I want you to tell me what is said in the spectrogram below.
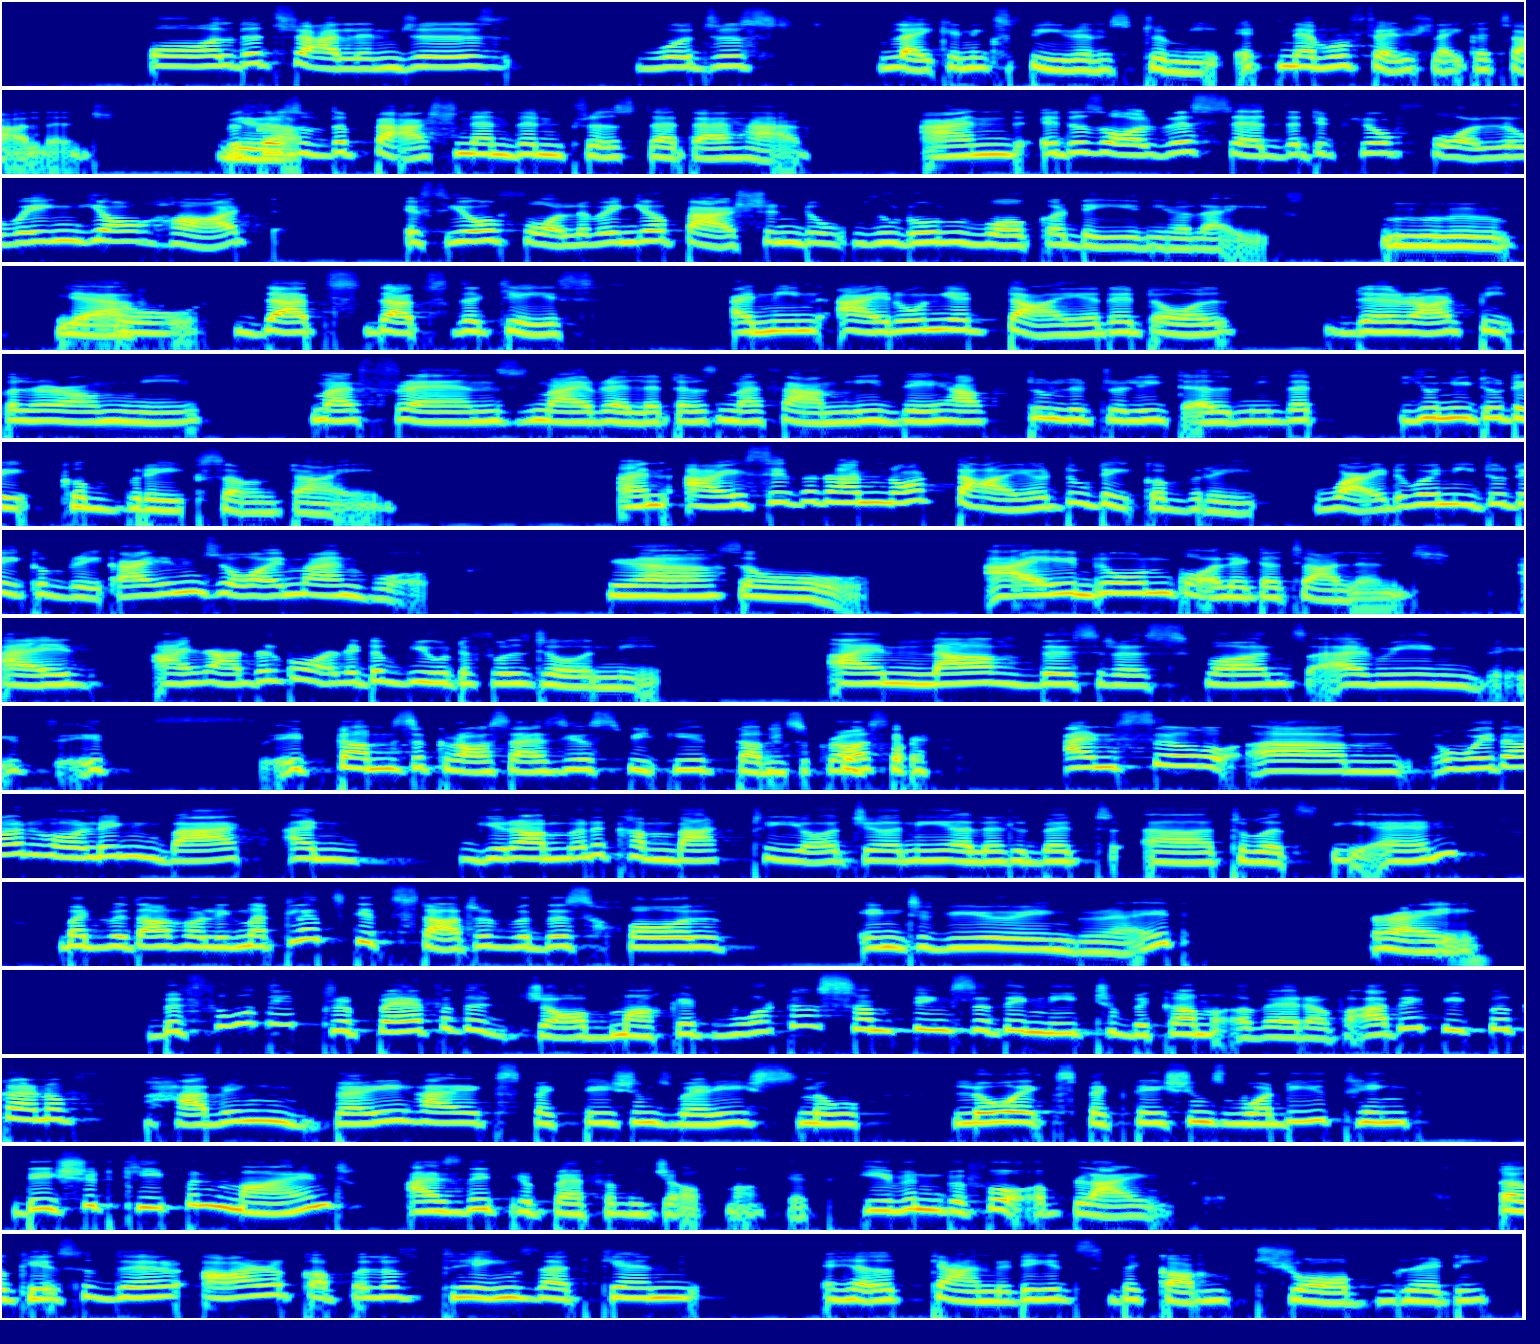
all the challenges were just like an experience to me. It never felt like a challenge because Yeah. of the passion and the interest that I have. And it is always said that if you're following your heart, if you're following your passion, do, you don't work a day in your life. Mm, yeah. So that's that's the case. I mean, I don't get tired at all. There are people around me, my friends, my relatives, my family, they have to literally tell me that you need to take a break sometime. And I say that I'm not tired to take a break. Why do I need to take a break? I enjoy my work. yeah. So I don't call it a challenge. I I rather call it a beautiful journey. I love this response. I mean, it's it's it comes across as you're speaking, it comes across. and so um without holding back, and you know, I'm gonna come back to your journey a little bit uh towards the end, but without holding back, let's get started with this whole interviewing, right? Right. before they prepare for the job market, what are some things that they need to become aware of? Are they people kind of having very high expectations, very slow, low expectations? What do you think they should keep in mind as they prepare for the job market, even before applying? Okay, so there are a couple of things that can help candidates become job ready.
